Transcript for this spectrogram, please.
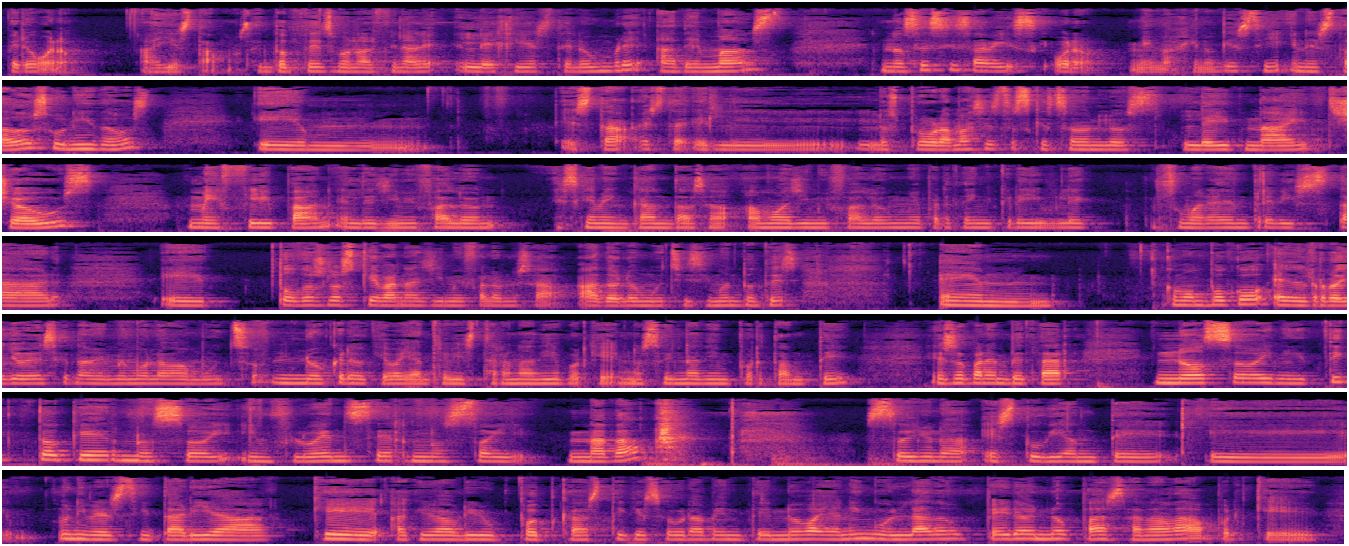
pero bueno, ahí estamos. Entonces, bueno, al final elegí este nombre. Además, no sé si sabéis, bueno, me imagino que sí, en Estados Unidos em, está, los programas estos que son los late night shows me flipan. El de Jimmy Fallon es que me encanta, o sea, amo a Jimmy Fallon, me parece increíble su manera de entrevistar. Eh, todos los que van a Jimmy Fallon, o sea, adoro muchísimo. Entonces, em, como un poco el rollo ese también me molaba mucho. No creo que vaya a entrevistar a nadie porque no soy nadie importante. Eso para empezar, no soy ni TikToker, no soy influencer, no soy nada. soy una estudiante eh, universitaria que ha querido abrir un podcast y que seguramente no vaya a ningún lado, pero no pasa nada porque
